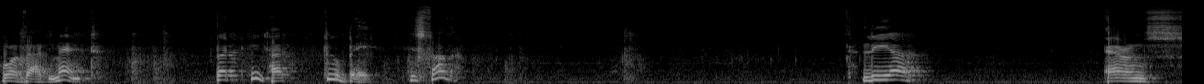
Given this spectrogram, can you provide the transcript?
what that meant, but he had to obey his father. Leah, Aaron's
